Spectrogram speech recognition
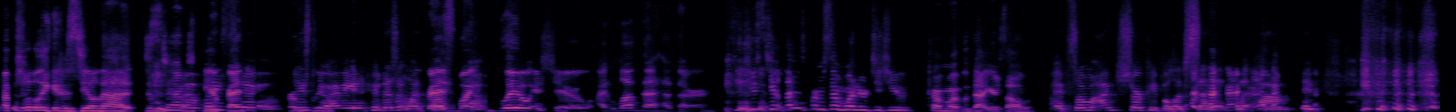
I'm totally going to steal that. Doesn't have to be a red. Do. Please blue. do. I mean, who doesn't want red, white, blue issue? I love that, Heather. Did you steal that from someone, or did you come up with that yourself? If someone, I'm sure people have said it, but um, it,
